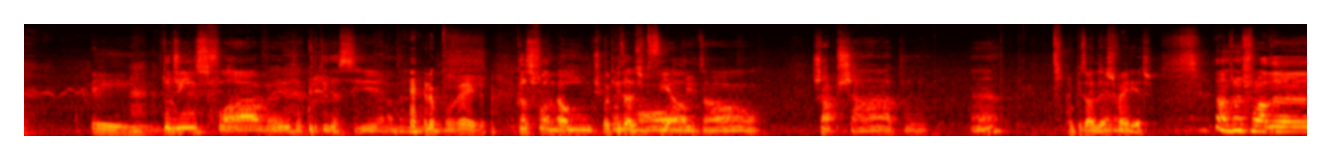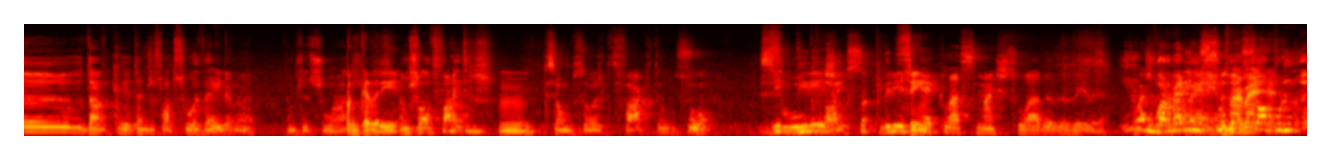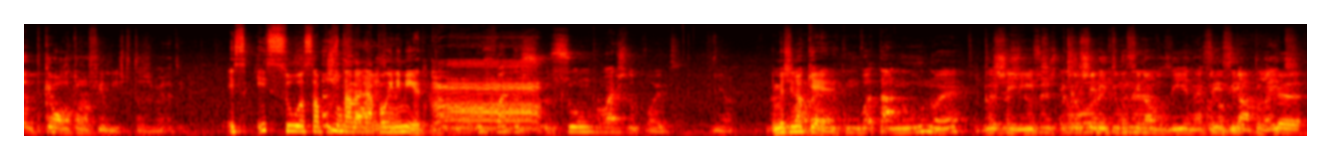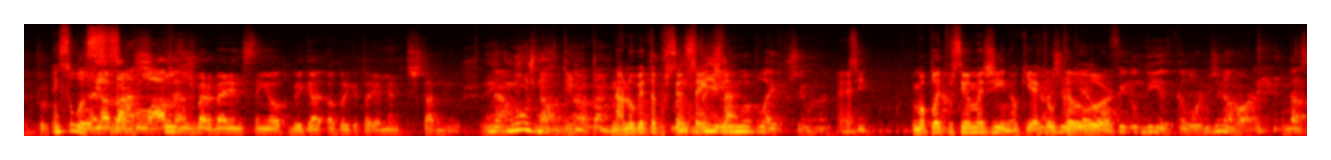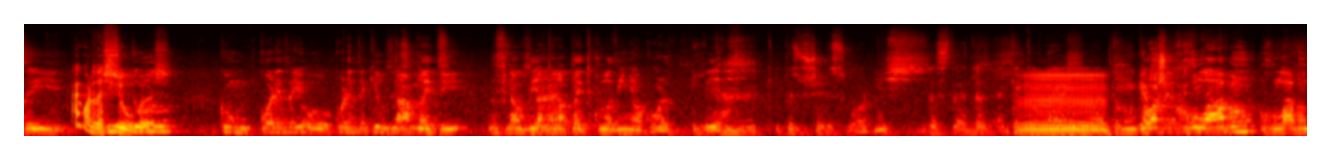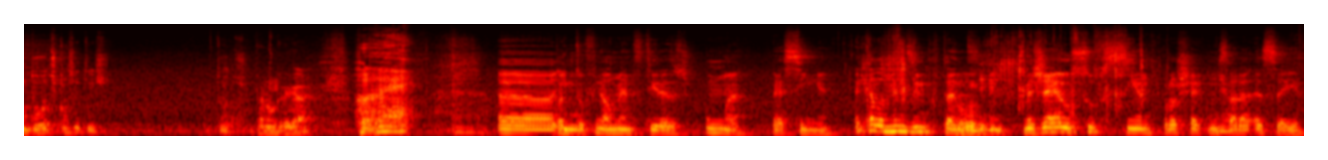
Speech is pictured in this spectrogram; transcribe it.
Ei, Todos insufláveis, a curtir a cena. a ver? Era porreiro. Aqueles flamingos, Oh, o episódio especial. e tal. Chap-chap. Hã? Um episódio das férias. Não, nós vamos falar de. Dado que estamos a falar de suadeira, não é? Estamos todos suados. Pancadaria. Vamos falar de fighters, Hum. que são pessoas que de facto. Suam. Suam dirias, que so- dirias Sim. que é a classe mais suada da D&D. O Barbarian sua Os só Barbarian- por, porque é o autorofilista, estás a ver? É tipo, Isso, isso sua só por Mas não estar a olhar para o é. inimigo. Os fighters suam por baixo do peito. yeah. Imagina o que é. Como está nu, não é? Aquele de aquele cheirito no aquilo final na- do dia, não é? Quando não sim, vira a pleite. porque, porque todos, os barbarians têm obriga obrigatoriamente de estar nus. Não, Nus não, tem uma tanga. Não, 90% Mas tem que estar. uma plate por cima, não é? É. Sim. E uma plate por cima, imagina o que é aquele Imagina o que é, calor. Ao fim de um dia de calor, imagina agora, andas aí. Há o guarda-chuvas. Com 40, ou 40 quilos em a cima de pleite. ti. No final do dia, é? aquela pleite coladinha ao corpo. E depois o cheiro a suor. Ixi. Da, da, da, que Hum. Eu acho que de rolavam, rolavam todos com cetis. Todos. Para não agregar. Ah, Quando e- tu finalmente tiras uma pecinha, aquela menos importante, Um. mas já é o suficiente para o cheiro começar a, a sair.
